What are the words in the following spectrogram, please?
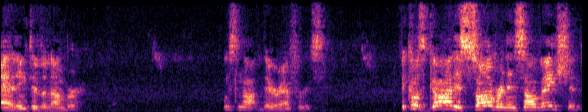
adding to the number. It was not their efforts. Because God is sovereign in salvation.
